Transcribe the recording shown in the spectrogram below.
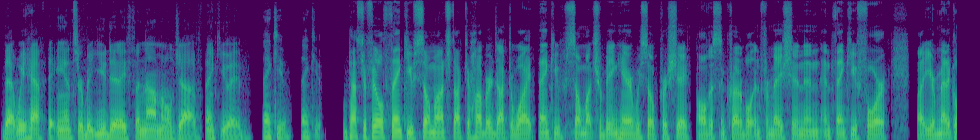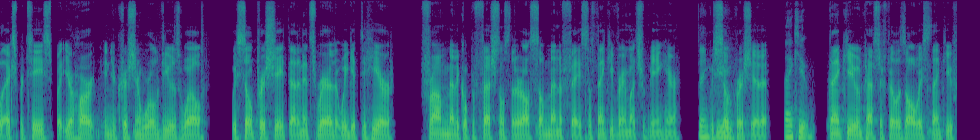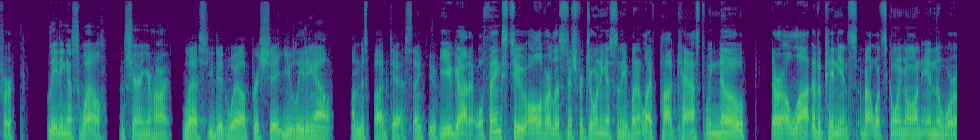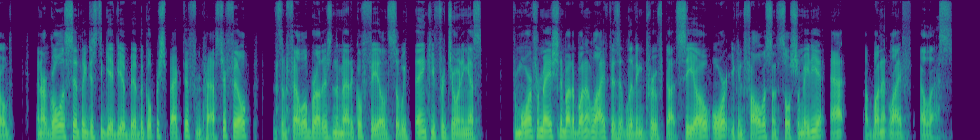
that we have to answer, but you did a phenomenal job. Thank you, Abe. Thank you. Thank you. Pastor Phil, thank you so much. Dr. Hubbard, Dr. White, thank you so much for being here. We so appreciate all this incredible information and, and thank you for uh, your medical expertise, but your heart and your Christian worldview as well. We so appreciate that, and it's rare that we get to hear from medical professionals that are also men of faith. So thank you very much for being here. Thank we you. We so appreciate it. Thank you. Thank you. And Pastor Phil, as always, thank you for leading us well and sharing your heart. Les, you did well. Appreciate you leading out on this podcast. Thank you. You got it. Well, thanks to all of our listeners for joining us on the Abundant Life podcast. We know there are a lot of opinions about what's going on in the world, and our goal is simply just to give you a biblical perspective from Pastor Phil and some fellow brothers in the medical field. So we thank you for joining us. For more information about Abundant Life, visit livingproof.co, or you can follow us on social media at Abundant Life LS.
